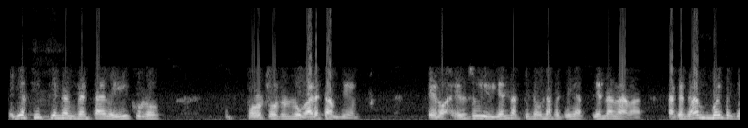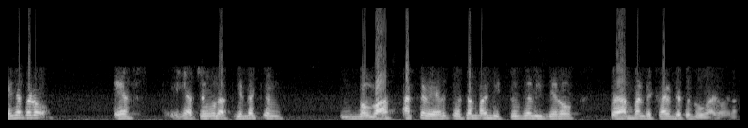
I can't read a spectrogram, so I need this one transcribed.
Ellos sí tienen venta de vehículos por otros lugares también, pero en su vivienda tiene una pequeña tienda nada más. O sea, que no es muy pequeña, pero es, es una tienda que no vas a creer que esa magnitud de dinero puedan manejar en ese lugar, ¿verdad?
